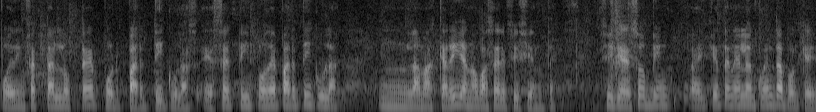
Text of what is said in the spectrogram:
puede infectarlo usted por partículas. Ese tipo de partículas, mm, la mascarilla no va a ser eficiente. Así que eso bien, hay que tenerlo en cuenta porque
